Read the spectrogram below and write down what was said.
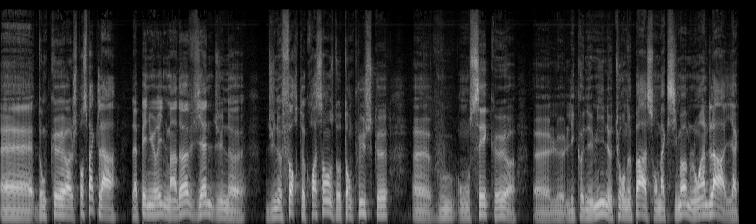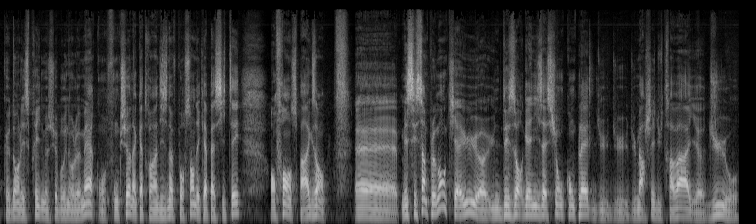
donc, je ne pense pas que la, pénurie de main-d'œuvre vienne d'une forte croissance, d'autant plus que on sait que euh, l'économie ne tourne pas à son maximum, loin de là. Il n'y a que dans l'esprit de M. Bruno Le Maire qu'on fonctionne à 99% des capacités en France, par exemple. Euh, mais c'est simplement qu'il y a eu euh, une désorganisation complète du, marché du travail due au,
